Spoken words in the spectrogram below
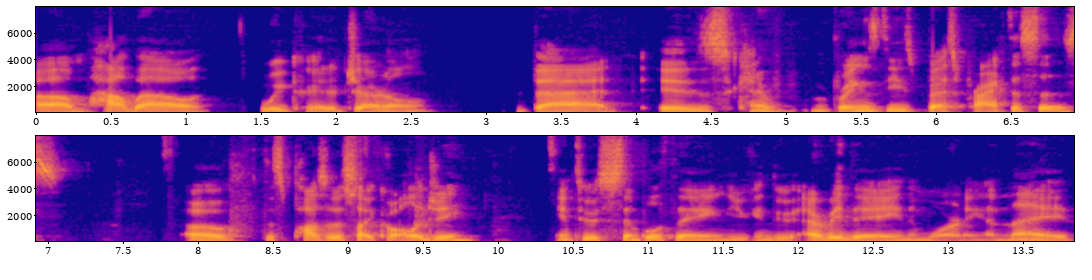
um, how about we create a journal that is kind of brings these best practices of this positive psychology into a simple thing you can do every day in the morning and night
